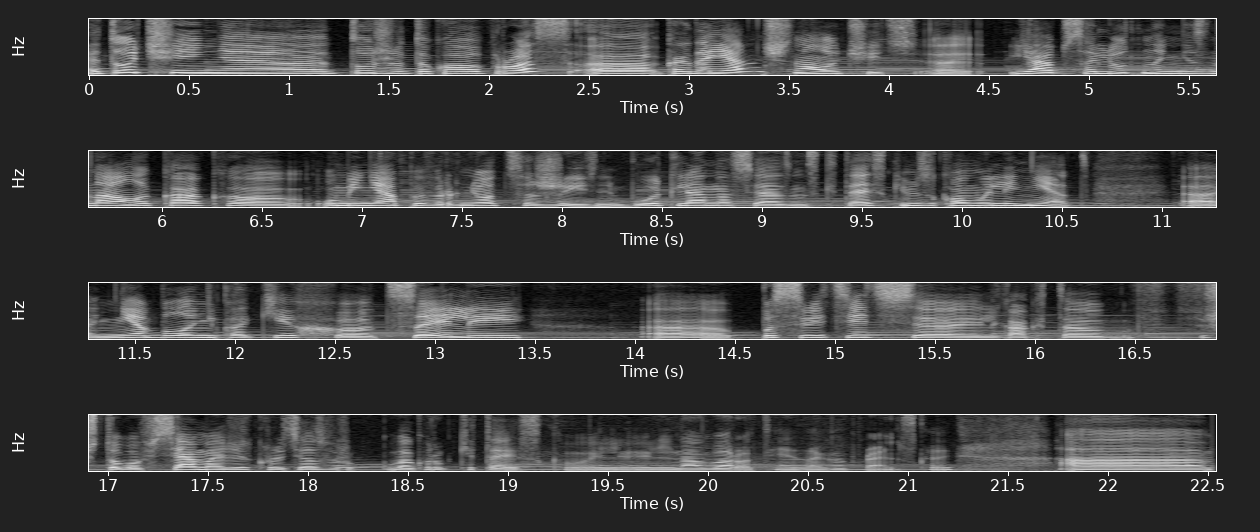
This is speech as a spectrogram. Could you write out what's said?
Это очень э, тоже такой вопрос. Э, когда я начинала учить, э, я абсолютно не знала, как у меня повернется жизнь, будет ли она связана с китайским языком или нет. Не было никаких целей посвятить или как-то, чтобы вся моя жизнь крутилась вокруг китайского или, или наоборот, я не знаю, как правильно сказать. А,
